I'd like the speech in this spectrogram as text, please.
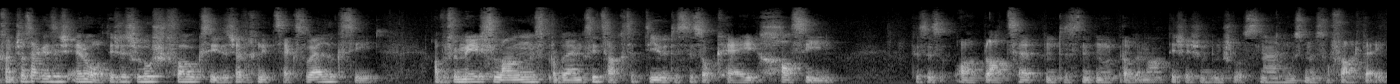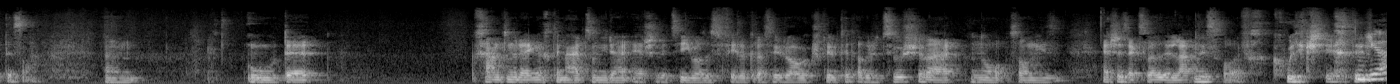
ich kann schon sagen, es ist erotisch, es war lustvoll, gewesen. es war einfach nicht sexuell. Gewesen. Aber für mich war es lange das Problem gewesen, zu akzeptieren, dass es okay kann sein dass es auch Platz hat und dass es nicht nur problematisch ist und am Schluss nein, muss man so verarbeiten. So. Ähm, und dann kommt wir eigentlich dann zu meiner ersten Beziehung, wo das viel größere Rolle gespielt hat. Aber dazwischen wäre noch so mein erstes sexuelles Erlebnis, das einfach eine coole Geschichte ist. Ja,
